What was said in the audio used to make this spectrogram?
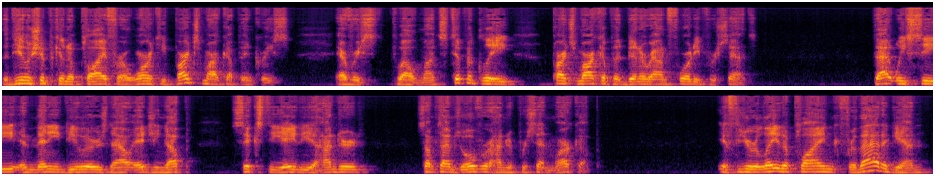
The dealership can apply for a warranty parts markup increase every 12 months. Typically, parts markup had been around 40%. That we see in many dealers now edging up 60, 80, 100, sometimes over 100% markup. If you're late applying for that again,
